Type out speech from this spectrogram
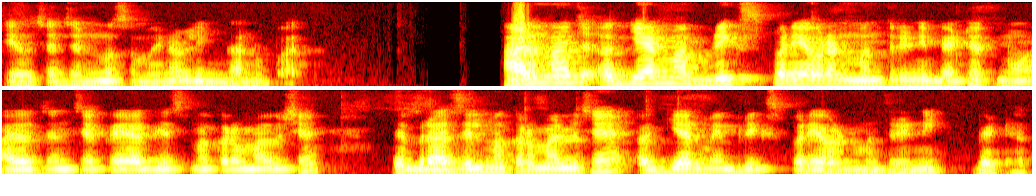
થયો છે જન્મ સમયનો લિંગાનુપાત. હાલમાં જ અગિયારમાં બ્રિક્સ પર્યાવરણ મંત્રીની બેઠકનું આયોજન છે. કયા દેશમાં કરવામાં આવ્યું છે? તે બ્રાઝિલમાં કરવામાં આવ્યું છે. અગિયારમી બ્રિક્સ પર્યાવરણ મંત્રીની બેઠક.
